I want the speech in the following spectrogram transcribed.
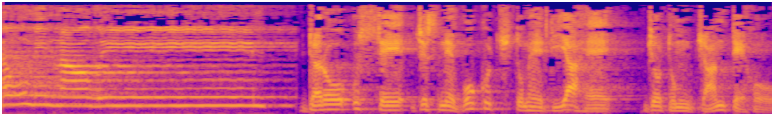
یوم عظیم ڈرو اس سے جس نے وہ کچھ تمہیں دیا ہے جو تم جانتے ہو۔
